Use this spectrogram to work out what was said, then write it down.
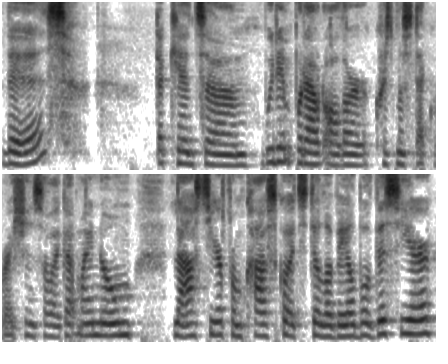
this. The kids, um, we didn't put out all our Christmas decorations. So I got my gnome last year from Costco. It's still available this year.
